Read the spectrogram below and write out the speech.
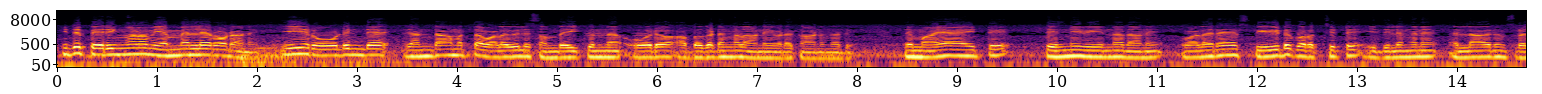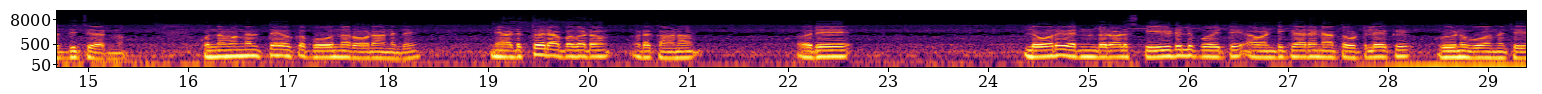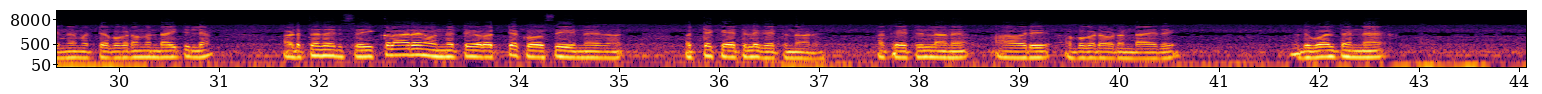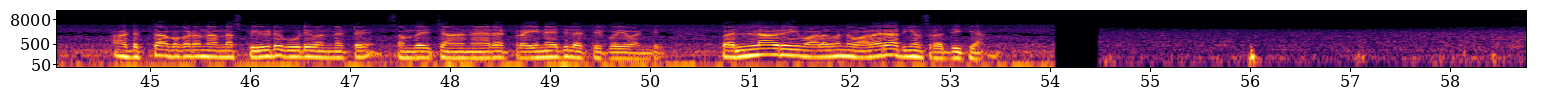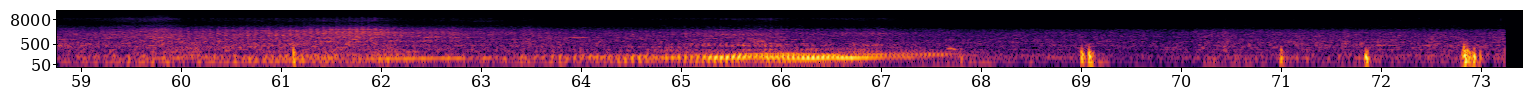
ഇത് പെരിങ്ങളം എം എൽ എ റോഡാണ്. ഈ റോഡിന്റെ രണ്ടാമത്തെ വളവിൽ സംഭവിക്കുന്ന ഓരോ അപകടങ്ങളാണ് ഇവിടെ കാണുന്നത്. ഇത് മഴയായിട്ട് തെന്നി വീഴുന്നതാണ്. വളരെ സ്പീഡ് കുറച്ചിട്ട് ഇതിലെങ്ങനെ എല്ലാവരും ശ്രദ്ധിച്ചു തരണം കുന്നമംഗലത്തെ ഒക്കെ പോകുന്ന റോഡാണിത്. ഇനി അടുത്തൊരു അപകടം ഇവിടെ കാണാം. ഒരു ലോറി വരുന്നുണ്ട്. ഒരാൾ സ്പീഡിൽ പോയിട്ട് ആ വണ്ടിക്കാരൻ ആ തോട്ടിലേക്ക് വീണു പോകുന്ന. ചെയ്യുന്നത് മറ്റു അപകടമൊന്നും ഉണ്ടായിട്ടില്ല. അടുത്തത് ഒരു സൈക്കിളാരൻ വന്നിട്ട് ഒരൊറ്റ ക്രോസ് ചെയ്യുന്നതാണ് ഒറ്റ കയറ്റൽ കയറ്റുന്നതാണ്. ആ കയറ്റലിലാണ് ആ ഒരു അപകടം അവിടെ ഉണ്ടായത്. അതുപോലെ തന്നെ അടുത്ത അപകടം എന്ന് പറഞ്ഞാൽ സ്പീഡ് കൂടി വന്നിട്ട് സംഭവിച്ചാണ് നേരെ ഡ്രെയിനേജിൽ എത്തിപ്പോയി വണ്ടി. അപ്പൊ എല്ലാവരും ഈ വളവെന്ന് വളരെയധികം ശ്രദ്ധിക്കുക.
